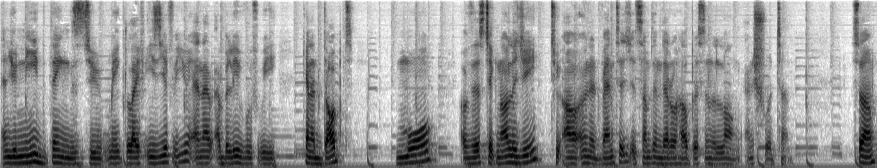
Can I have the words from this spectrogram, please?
and you need things to make life easier for you. And I, I believe if we can adopt more of this technology to our own advantage, it's something that will help us in the long and short term. So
